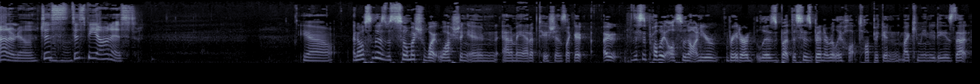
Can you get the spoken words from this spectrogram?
I don't know. Just, Mm-hmm. just be honest. Yeah. And also, there's so much whitewashing in anime adaptations. Like, I, I, this is probably also not on your radar, Liz, but this has been a really hot topic in my community. Is that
